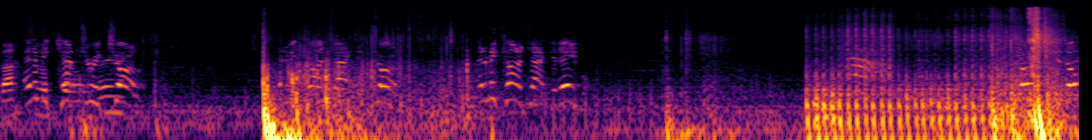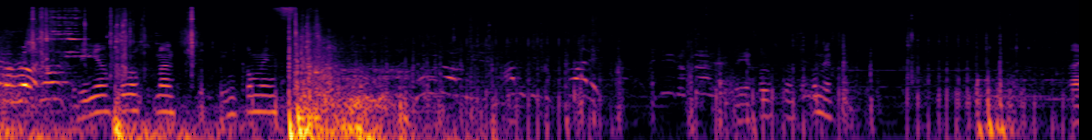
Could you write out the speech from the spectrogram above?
Va? Enemy capturing Charlie. Enemy contacted Charlie. Enemy contacted Able. Charlie is overrun. Reinforcements incoming. Reinforcements coming. Nej.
